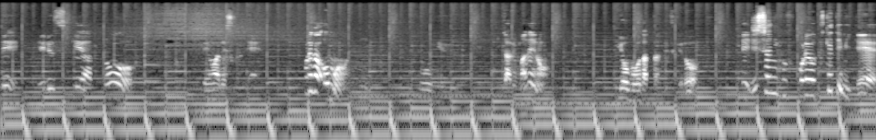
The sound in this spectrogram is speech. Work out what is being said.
て、ヘルスケアと電話ですかね。これが主に導入に至るまでの要望だったんですけど、で、実際にこれをつけてみて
